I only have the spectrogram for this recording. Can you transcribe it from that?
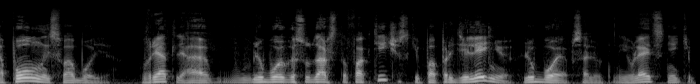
о полной свободе, Вряд ли. А любое государство фактически, по определению, любое абсолютно, является неким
